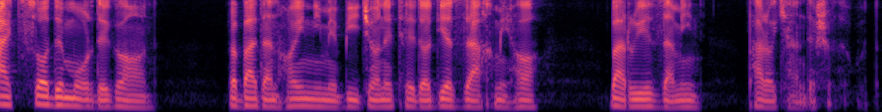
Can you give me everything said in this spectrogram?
اجساد مردگان و بدنهای نیمه بیجان تعدادی از ها بر روی زمین پراکنده شده بود.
